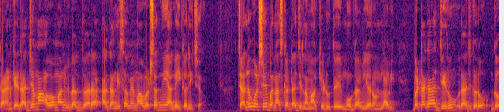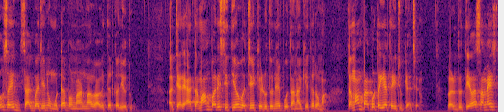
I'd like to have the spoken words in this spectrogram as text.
કારણ કે રાજ્યમાં હવામાન વિભાગ દ્વારા આગામી સમયમાં વરસાદની આગાહી કરી છે. ચાલુ વર્ષે બનાસકાંઠા જિલ્લામાં ખેડૂતોએ મોંઘા બિયારણ લાવી, બટાકા, જીરું, રાજગરો, ઘઉં સહિત શાકભાજીનું મોટા પ્રમાણમાં વાવેતર કર્યું હતું. અત્યારે આ તમામ પરિસ્થિતિઓ વચ્ચે ખેડૂતોને પોતાના ખેતરોમાં તમામ પાકો તૈયાર થઈ ચૂક્યા છે. પરંતુ તેવા સમયે જ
